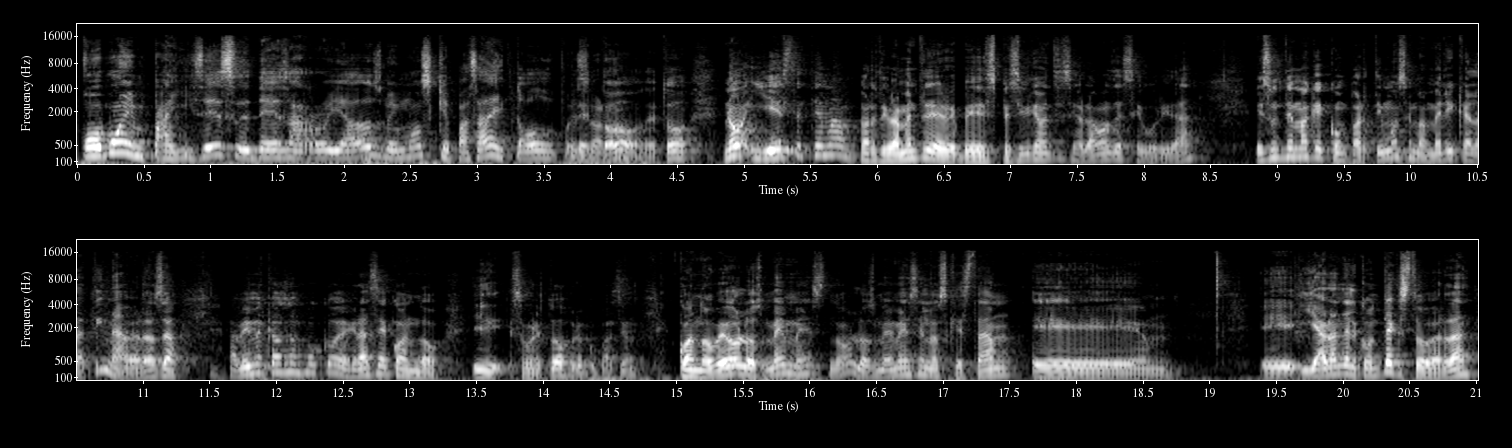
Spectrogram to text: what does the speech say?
como en países desarrollados vemos que pasa de todo, pues. De todo, de todo. No, y este tema, particularmente, específicamente si hablamos de seguridad, es un tema que compartimos en América Latina, ¿verdad? O sea, a mí me causa un poco de gracia cuando, y sobre todo preocupación, cuando veo los memes, ¿no? Los memes en los que están... Eh, eh, y hablan del contexto, ¿verdad?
